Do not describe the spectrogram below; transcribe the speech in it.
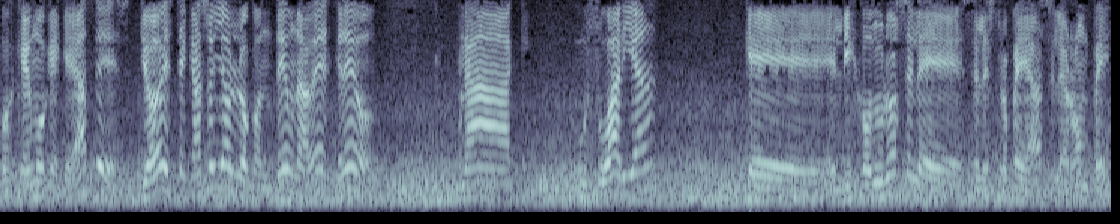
Pues qué que qué haces. Yo este caso ya os lo conté una vez, creo. Una usuaria que el disco duro se le, se le estropea, se le rompe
